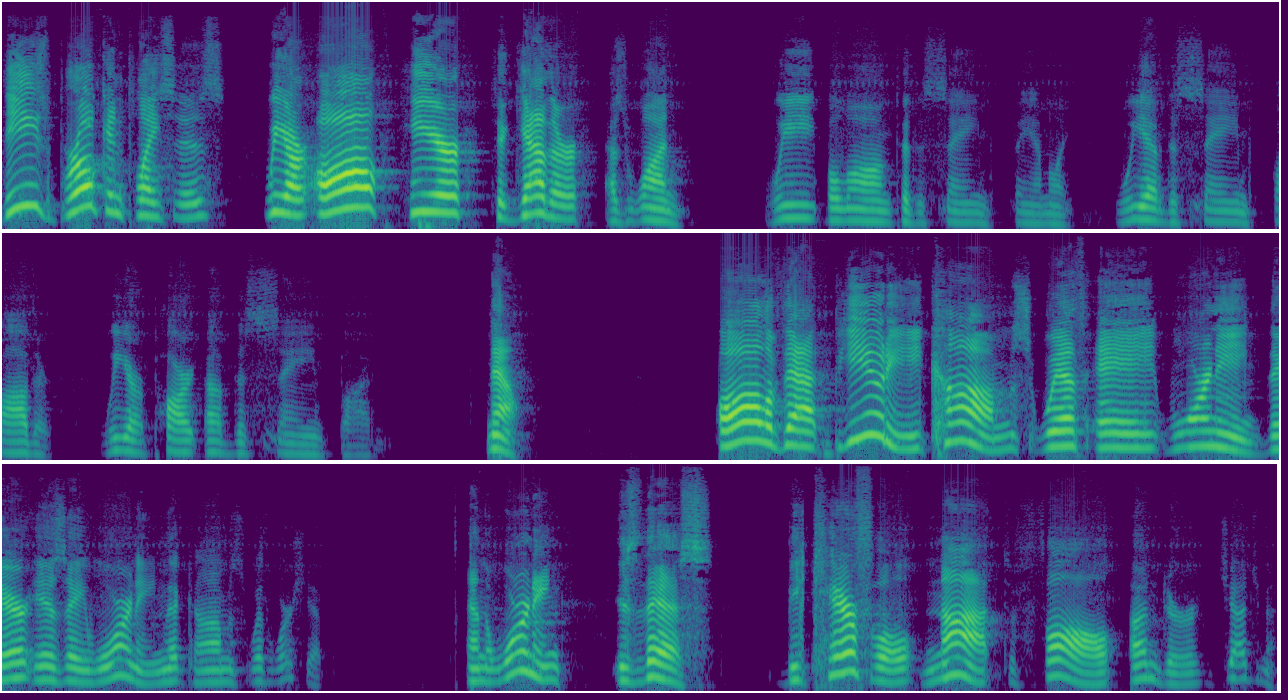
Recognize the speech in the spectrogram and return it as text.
these broken places. We are all here together as one. We belong to the same family. We have the same Father. We are part of the same body. Now, all of that beauty comes with a warning. There is a warning that comes with worship. And the warning is this be careful not to fall under judgment.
